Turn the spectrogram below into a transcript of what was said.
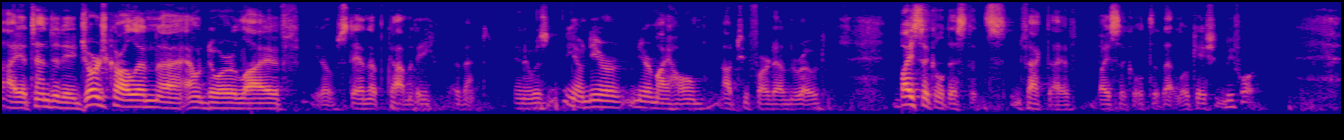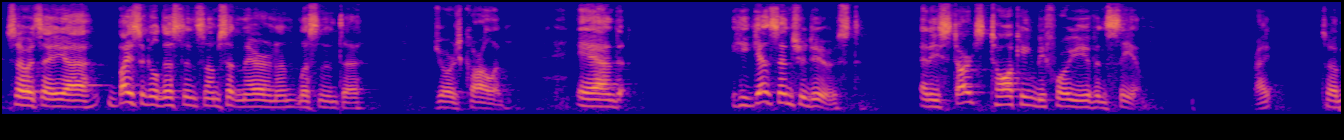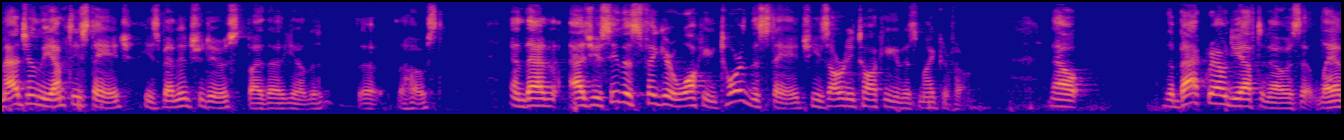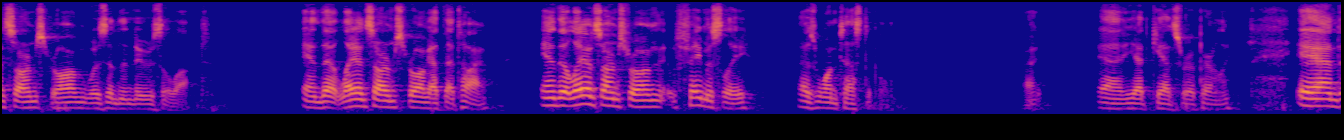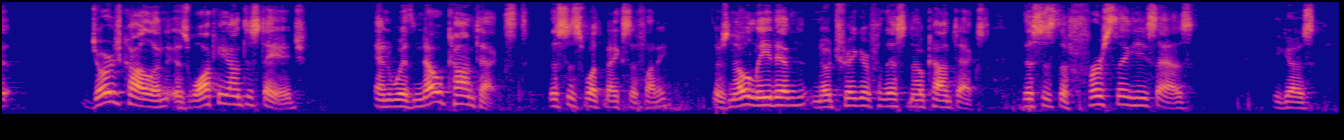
I attended a George Carlin uh, outdoor live, you know, stand-up comedy event, and it was, you know, near near my home, not too far down the road, bicycle distance. In fact, I have bicycled to that location before. So it's a uh, bicycle distance. I'm sitting there and I'm listening to George Carlin, and he gets introduced, and he starts talking before you even see him, right? So imagine the empty stage. He's been introduced by the, you know, the, the, the host. And then as you see this figure walking toward the stage, he's already talking in his microphone. Now, the background you have to know is that Lance Armstrong was in the news a lot. And that Lance Armstrong at that time, and that Lance Armstrong famously has one testicle. Right? And he had cancer apparently. And George Carlin is walking onto stage, and with no context, this is what makes it funny. There's no lead in, no trigger for this, no context. This is the first thing he says. He goes,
